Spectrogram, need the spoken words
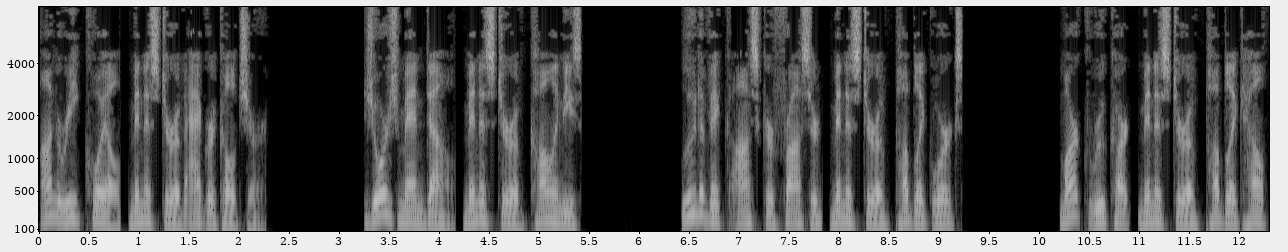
Henri Queuille, Minister of Agriculture Georges Mandel, Minister of Colonies Ludovic Oscar Frossard, Minister of Public Works Marc Rucart, Minister of Public Health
